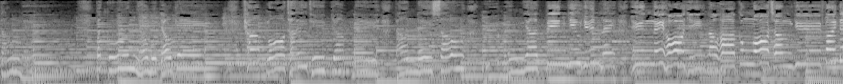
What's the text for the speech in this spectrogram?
等你，不管有没有机。入微，但你手，如明日便要远离，愿你可以留下共我曾愉快的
